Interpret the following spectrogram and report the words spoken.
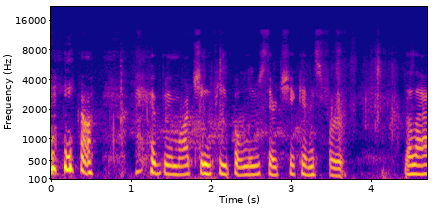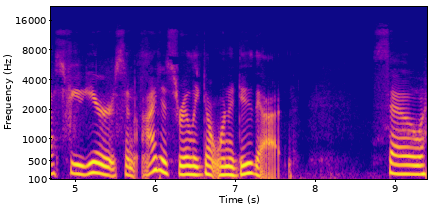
you know, I have been watching people lose their chickens for the last few years, and I just really don't want to do that. So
